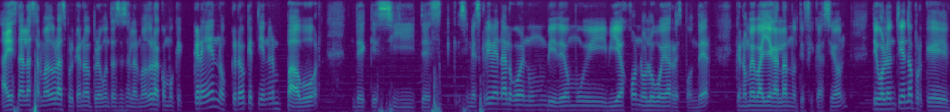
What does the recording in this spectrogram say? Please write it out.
ahí están las armaduras, ¿por qué no me preguntas eso en la armadura? Como que creen o creo que tienen pavor de que si, te, si me escriben algo en un video muy viejo no lo voy a responder, que no me va a llegar la notificación. Digo, lo entiendo porque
